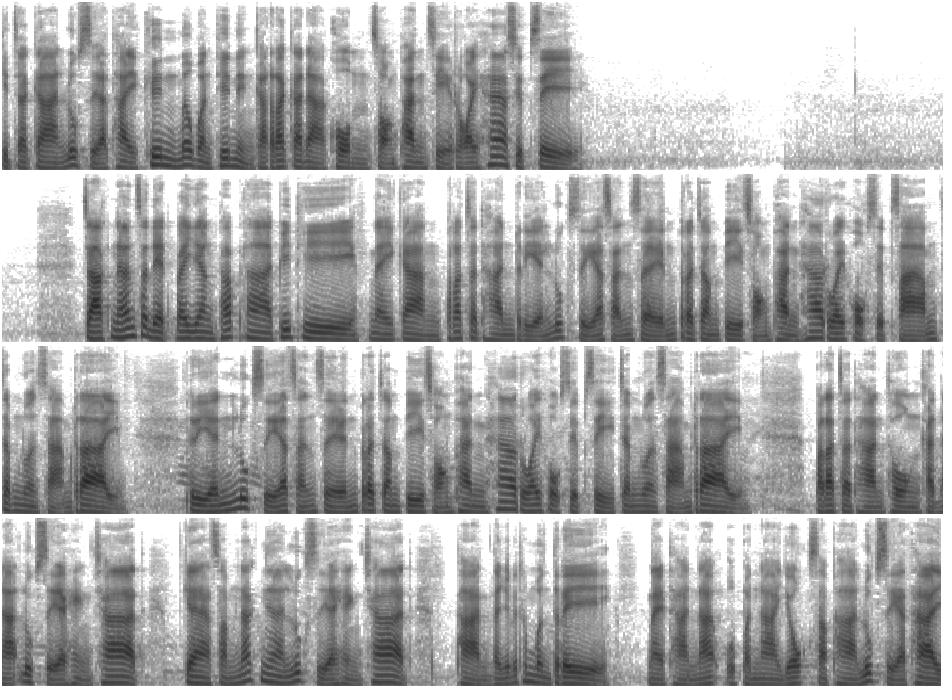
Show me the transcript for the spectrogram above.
กิจการลูกเสือไทยขึ้นเมื่อวันที่ 1 กรกฎาคม 2454 จากนั้นเสด็จไปยังพระพลาพิธีในการพระราชทานเหรียญลูกเสือสรรเสริญประจำปี 2563 จำนวน 3 ราย เหรียญลูกเสือสรรเสริญประจำปี 2564 จำนวน 3 ราย พระราชทานธงคณะลูกเสือแห่งชาติ แก่สำนักงานลูกเสือแห่งชาติ ผ่านนายกรัฐมนตรี ในฐานะอุปนายกสภาลูกเสือไทย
